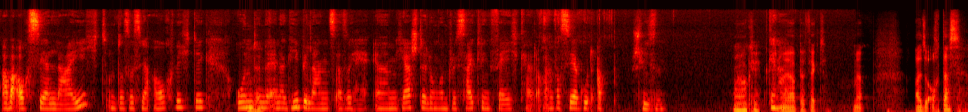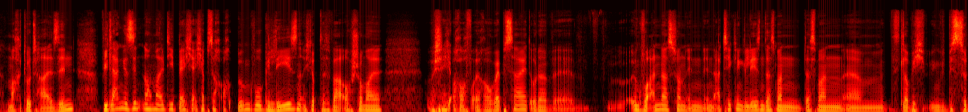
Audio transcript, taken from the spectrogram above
aber auch sehr leicht. Und das ist ja auch wichtig. Und mhm. in der Energiebilanz, also ähm, Herstellung und Recyclingfähigkeit, auch einfach sehr gut abschließen. Ah, okay, genau. Ja, perfekt. Ja. Also auch das macht total Sinn. Wie lange sind nochmal die Becher? Ich habe es doch auch irgendwo gelesen. Ich glaube, das war auch schon mal wahrscheinlich auch auf eurer Website oder äh, irgendwo anders schon in, in, Artikeln gelesen, dass man, dass man, ähm, das glaube ich, irgendwie bis zu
